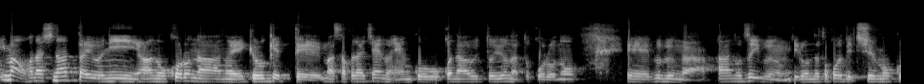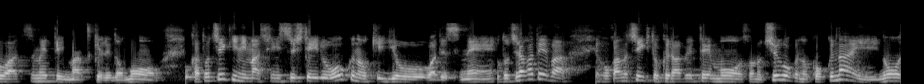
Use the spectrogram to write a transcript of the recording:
今お話のあったように、あのコロナの影響を受けて、まあ、サプライチェーンの変更を行うというようなところの、えー部分が、あの随分いろんなところで注目を集めていますけれども、加藤地域にまあ進出している多くの企業はですね、どちらかといえば、他の地域と比べても、その中国の国内の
